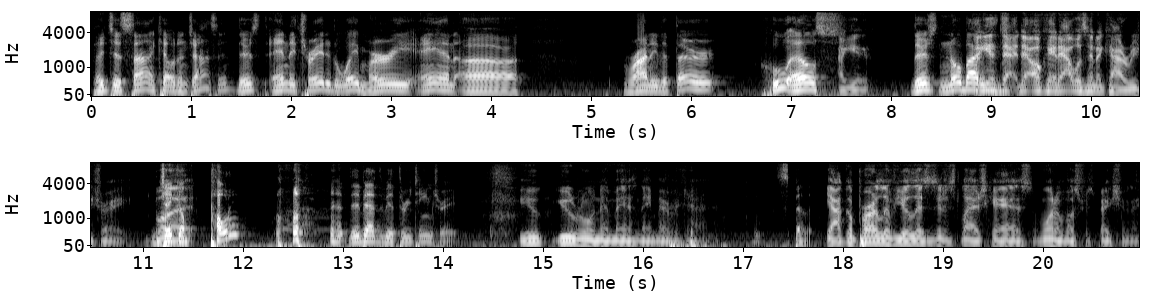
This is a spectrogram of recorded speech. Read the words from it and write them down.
They just signed Keldon Johnson. There's and they traded away Murray and uh Ronnie the third. Who else? I guess. There's I nobody. guess that, that okay. That was in a Kyrie trade. But Jacob Podol. It'd have to be a three team trade. you you ruin that man's name every time. Spell it. Jakob Poeltl, if you're listening to the Splashcast, one of us respects your name.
